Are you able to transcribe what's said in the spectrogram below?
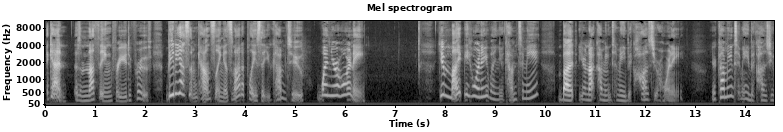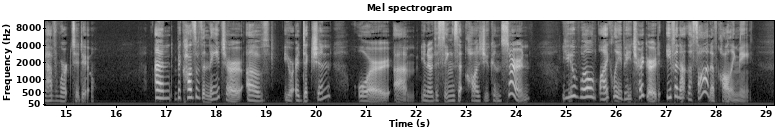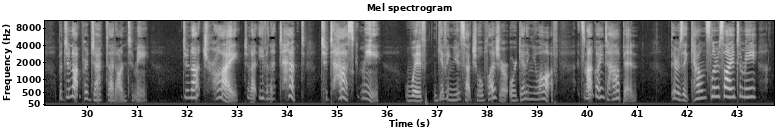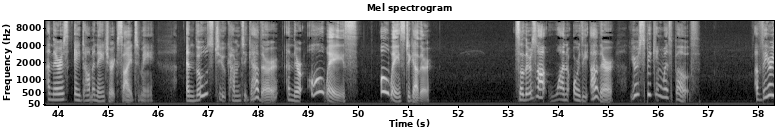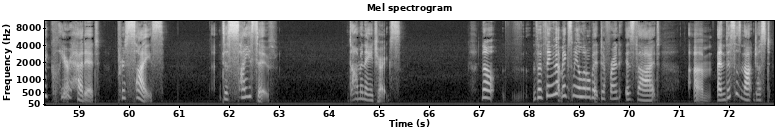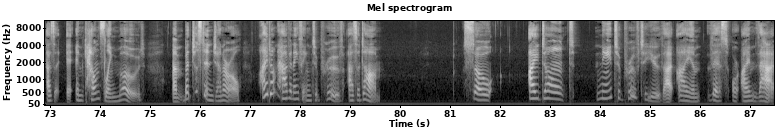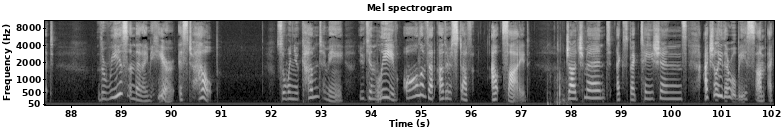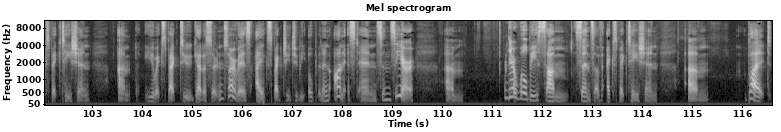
Again, there's nothing for you to prove. BDSM counseling is not a place that you come to when you're horny. You might be horny when you come to me, but you're not coming to me because you're horny. You're coming to me because you have work to do. And because of the nature of your addiction or, um, you know, the things that cause you concern, you will likely be triggered even at the thought of calling me. But do not project that onto me. Do not try, do not even attempt to task me with giving you sexual pleasure or getting you off. It's not going to happen. There is a counselor side to me and there is a dominatrix side to me. And those two come together and they're always, always together. So there's not one or the other. You're speaking with both. A very clear headed, precise, decisive dominatrix. Now, the thing that makes me a little bit different is that, um, and this is not just as a, in counseling mode, um, but just in general, I don't have anything to prove as a Dom. So I don't need to prove to you that I am this or I'm that. The reason that I'm here is to help. So when you come to me, you can leave all of that other stuff outside. Judgment, expectations. Actually, there will be some expectation. Um, you expect to get a certain service. I expect you to be open and honest and sincere. Um, there will be some sense of expectation. Um, but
